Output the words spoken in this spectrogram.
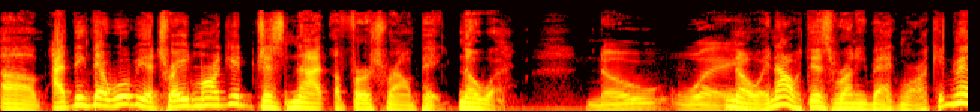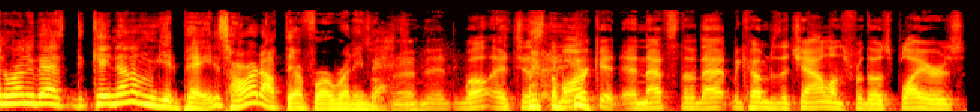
Um, I think there will be a trade market, just not a first round pick. No way. No way. No way. Not with this running back market. Man, running backs, okay, none of them get paid. It's hard out there for a running back. Well, it's just the market, and that's the, that becomes the challenge for those players.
